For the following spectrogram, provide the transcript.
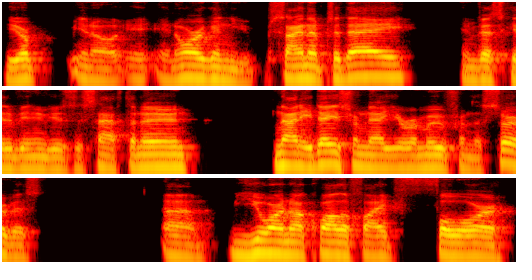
you're, you know, in, in Oregon, you sign up today, investigative interviews this afternoon. 90 days from now, you're removed from the service. Um, you are not qualified for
